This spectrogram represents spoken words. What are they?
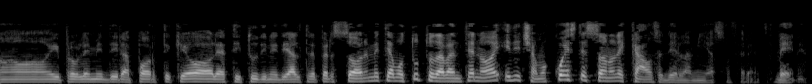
oh, i problemi dei rapporti che ho, le attitudini di altre persone, mettiamo tutto davanti a noi e diciamo queste sono le cause della mia sofferenza. Bene,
